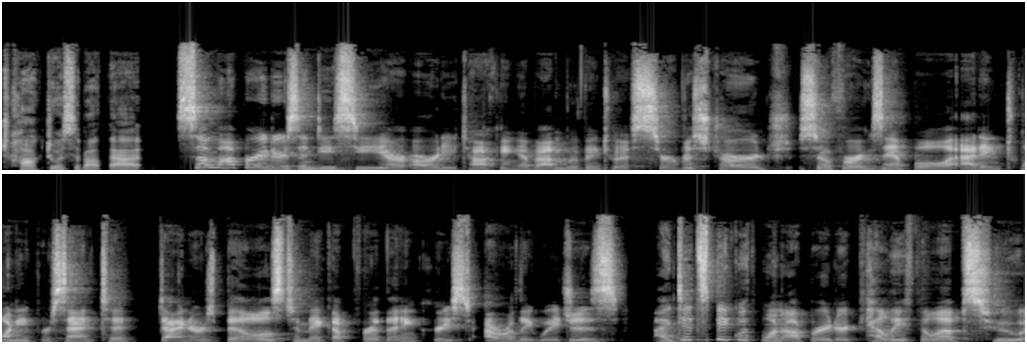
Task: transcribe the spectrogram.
Talk to us about that. Some operators in DC are already talking about moving to a service charge. So, for example, adding 20% to diners' bills to make up for the increased hourly wages. I did speak with one operator, Kelly Phillips, who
